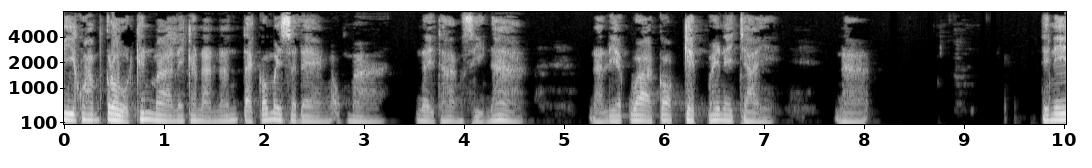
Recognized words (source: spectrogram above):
มีความโกรธขึ้นมาในขณะนั้น แต่ก็ไม่แสดงออกมาในทางสีหน้า นะเรียกว่าก็เก็บไว้ในใจนะทีนี้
